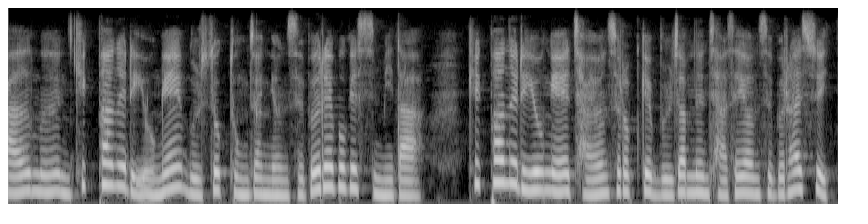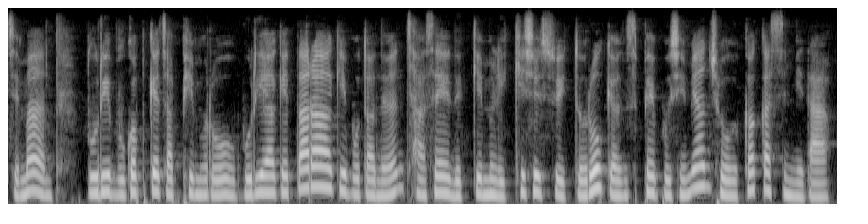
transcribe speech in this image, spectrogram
다음은 킥판을 이용해 물속 동작 연습을 해보겠습니다. 킥판을 이용해 자연스럽게 물 잡는 자세 연습을 할 수 있지만 물이 무겁게 잡히므로 무리하게 따라하기보다는 자세의 느낌을 익히실 수 있도록 연습해 보시면 좋을 것 같습니다.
